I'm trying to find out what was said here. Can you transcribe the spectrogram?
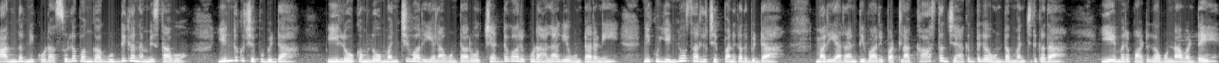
అందరినీ కూడా సులభంగా గుడ్డిగా నమ్మిస్తావు. ఎందుకు చెప్పు బిడ్డ? ఈ లోకంలో మంచివారు ఎలా ఉంటారో చెడ్డవారు కూడా అలాగే ఉంటారని నీకు ఎన్నోసార్లు చెప్పాను కదా బిడ్డ. మరి అలాంటి వారి పట్ల కాస్త జాగ్రత్తగా ఉండడం మంచిది కదా. ఏమెరపాటుగా ఉన్నావంటే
